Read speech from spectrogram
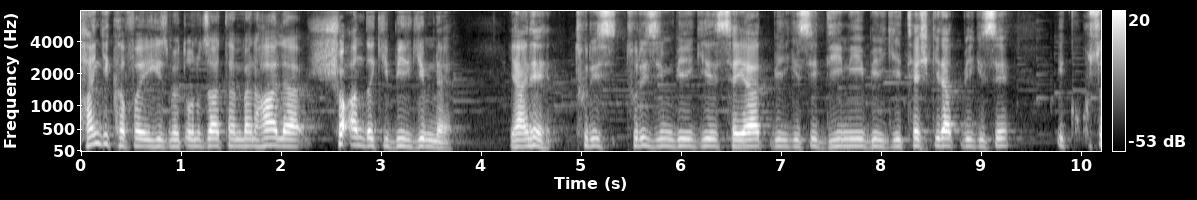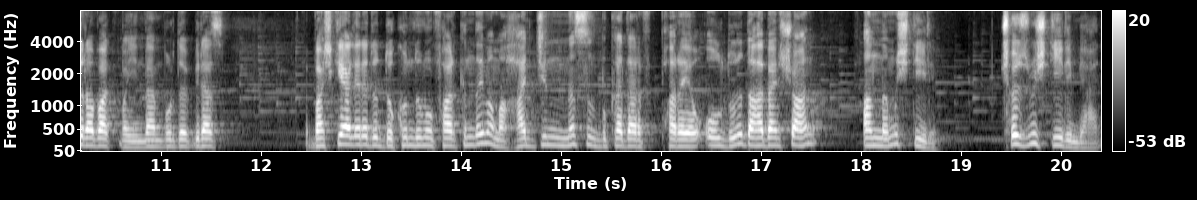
Hangi kafaya hizmet onu zaten ben hala şu andaki bilgimle yani turist, turizm bilgi, seyahat bilgisi, dini bilgi, teşkilat bilgisi e, kusura bakmayın ben burada biraz Başka yerlere de dokunduğumun farkındayım ama haccın nasıl bu kadar paraya olduğunu daha ben şu an anlamış değilim. Çözmüş değilim yani.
